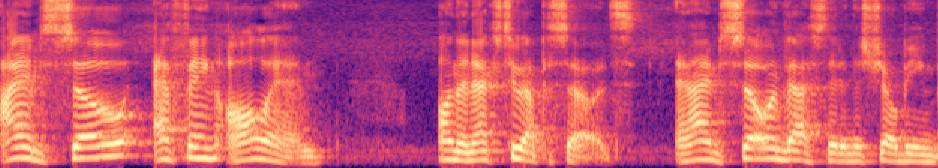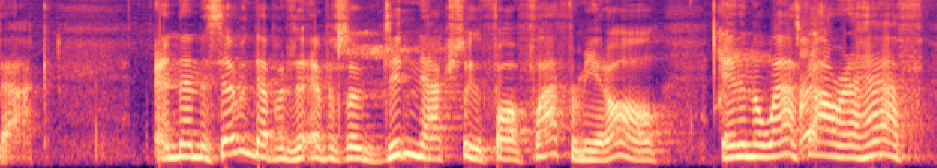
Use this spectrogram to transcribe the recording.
I am so effing all in on the next two episodes, and I'm so invested in the show being back. And then the seventh episode didn't actually fall flat for me at all. And in the last hour and a half,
